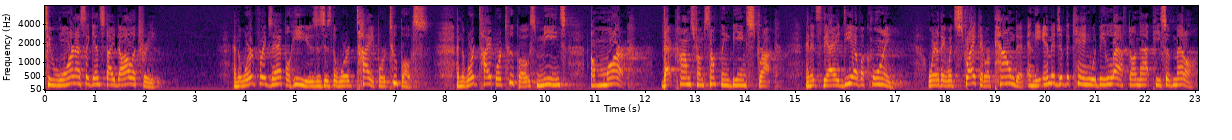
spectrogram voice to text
to warn us against idolatry and the word, for example, he uses is the word type or tupos. And the word type or tupos means a mark that comes from something being struck. And it's the idea of a coin where they would strike it or pound it, and the image of the king would be left on that piece of metal.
